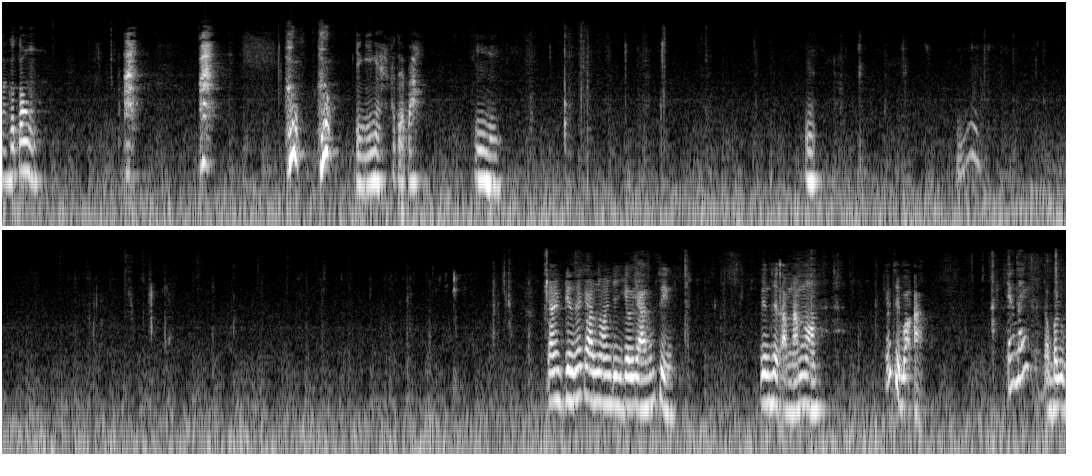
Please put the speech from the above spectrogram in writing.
มันก็ต้องอะอะฮึบฮึบอย่างนี้ไงเข้าใจปะอืม อืมอืมการกินและการนอนจะเยียวยาทุกสิ่งกินเสร็จอาบน้ำนอนก็สิบอกอะยังไงกับบรรลุ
